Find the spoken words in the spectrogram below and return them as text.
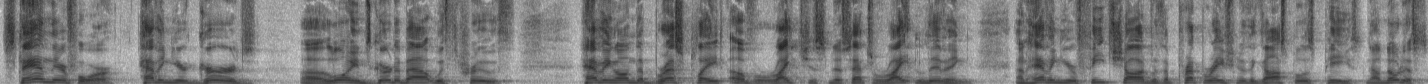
Stand therefore, having your girds uh, loins girt about with truth, having on the breastplate of righteousness, that's right living, and having your feet shod with the preparation of the gospel of peace. Now, notice,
